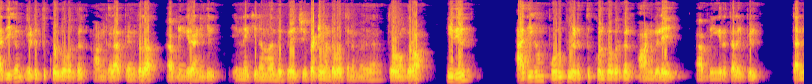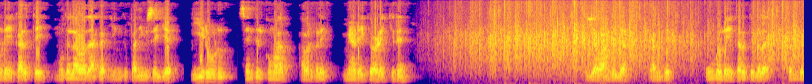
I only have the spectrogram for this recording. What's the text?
அதிகம் எடுத்துக்கொள்பவர்கள் ஆண்களா பெண்களா அப்படிங்கிற அணியில் இன்னைக்கு நம்ம அந்த பேச்சு பட்டிமண்டபத்தை நம்ம துவங்குறோம். இதில் அதிகம் பொறுப்பு எடுத்துக்கொள்பவர்கள் ஆண்களே அப்படிங்கிற தலைப்பில் தன்னுடைய கருத்தை முதலாவதாக இங்கு பதிவு செய்ய ஈரோடு செந்தில்குமார் அவர்களை மேடைக்கு அழைக்கிறேன். ஐயா வாங்க ஐயா. வந்து உங்களுடைய கருத்துக்களை ரொம்ப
